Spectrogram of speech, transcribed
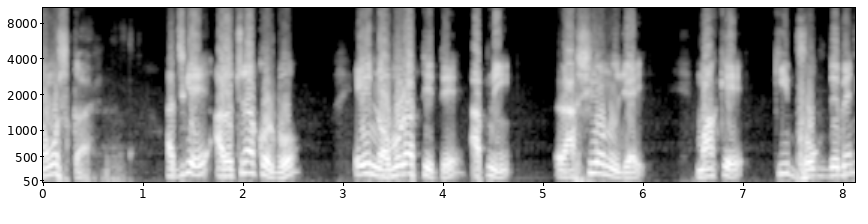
নমস্কার। আজকে আলোচনা করব এই নবরাত্রিতে আপনি রাশি অনুযায়ী মাকে কি ভোগ দেবেন,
